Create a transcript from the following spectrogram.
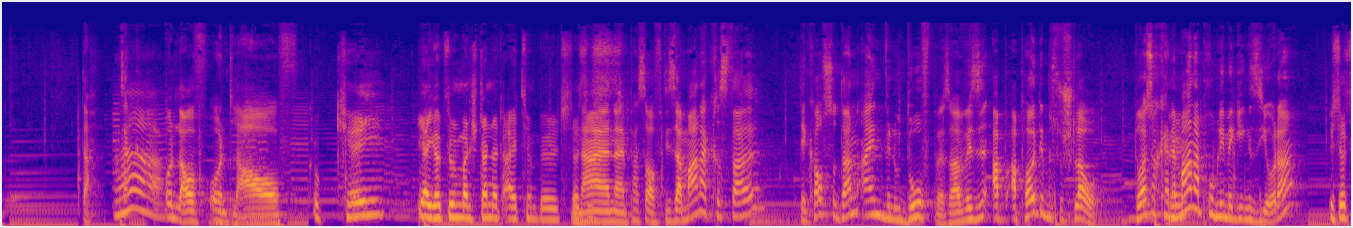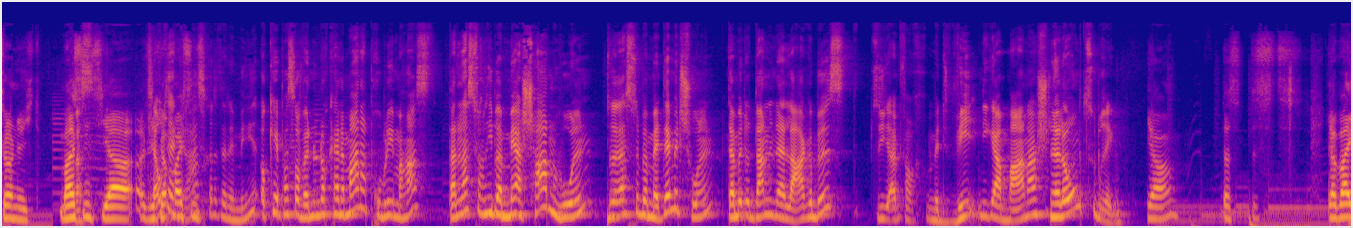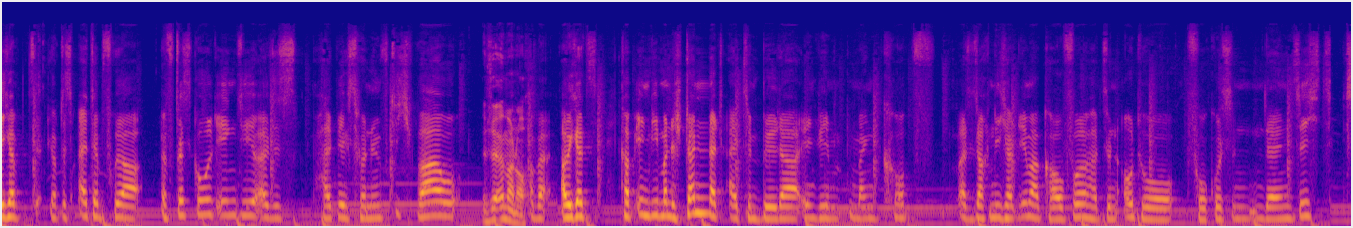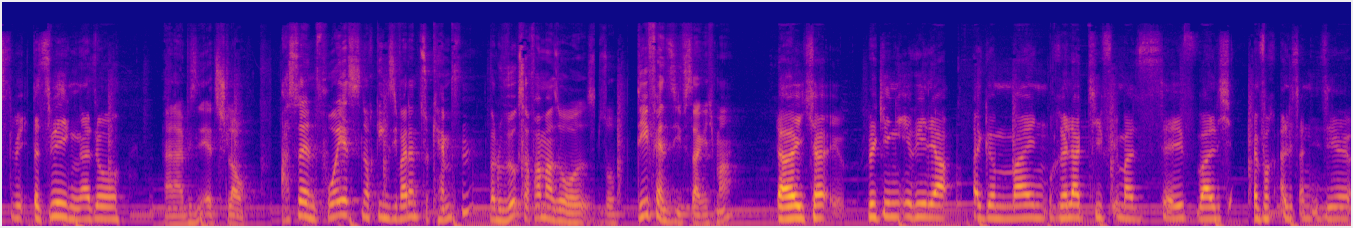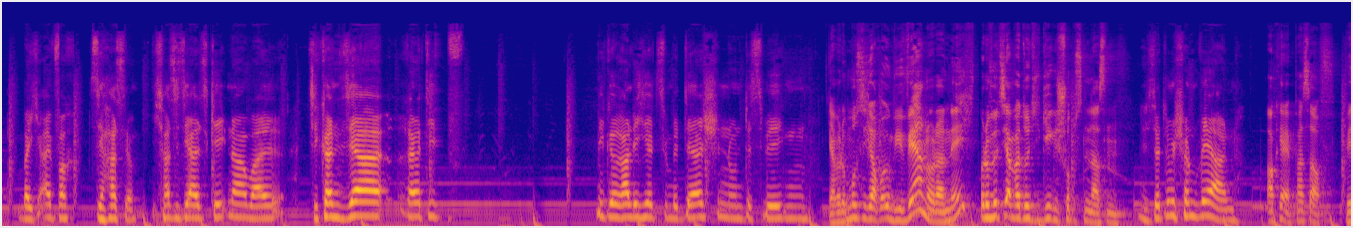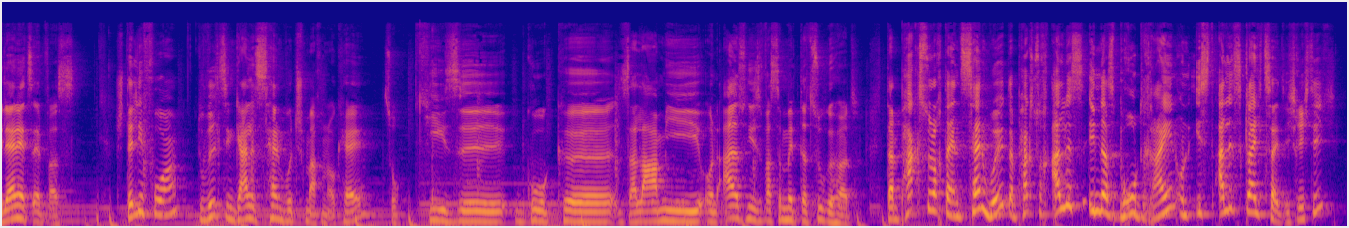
Da. Zack. Ah. Und lauf. Und lauf. okay. Ja, ich habe so mein Standard-Item-Bild. Nein, nein, pass auf. Dieser Mana-Kristall, den kaufst du dann ein, wenn du doof bist. Aber wir sind, ab, ab heute bist du schlau. Du hast doch keine Okay. Mana-Probleme gegen sie, oder? Ist das auch nicht. Meistens Was? ja. Also ich der meistens. Gras deine Minions? Okay, pass auf, wenn du noch keine Mana-Probleme hast, dann lass doch lieber mehr Schaden holen. Oder lass lieber mehr Damage holen, damit du dann in der Lage bist, sie einfach mit weniger Mana schneller umzubringen. Ja, das ist. Ja, weil ich habe ich hab das Item früher öfters geholt irgendwie, als es halbwegs vernünftig war. Ist ja immer noch. Aber, aber ich habe hab irgendwie meine Standard-Item-Bilder irgendwie in meinem Kopf. Also Sachen, die ich halt immer kaufe, hat so einen Autofokus in, in der Hinsicht. Deswe- Deswegen, also. Nein, nein, wir sind jetzt schlau. Hast du denn vor, jetzt noch gegen sie weiter zu kämpfen? Weil du wirkst auf einmal so, so defensiv, sag ich mal. Ja, ich äh, bin gegen Irelia allgemein relativ immer safe, weil ich einfach alles an ihr sehe, weil ich einfach sie hasse. Ich hasse sie als Gegner, weil sie kann sehr relativ wie gerade hier zu mit dashen und deswegen, Ja, aber du musst dich auch irgendwie wehren, oder nicht? Oder willst du dich einfach durch die Gegend schubsen lassen? ich sollte mich schon wehren. Okay, pass auf. Wir lernen jetzt etwas. Stell dir vor, du willst ein geiles Sandwich machen, okay? So Käse, Gurke, Salami und alles, was damit dazugehört. Dann packst du doch dein Sandwich, dann packst du doch alles in das Brot rein und isst alles gleichzeitig, richtig?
